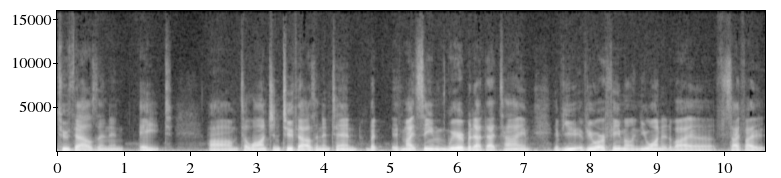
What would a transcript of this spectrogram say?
2008 um, to launch in 2010. But it might seem weird, but at that time, if you if you were a female and you wanted to buy a sci-fi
